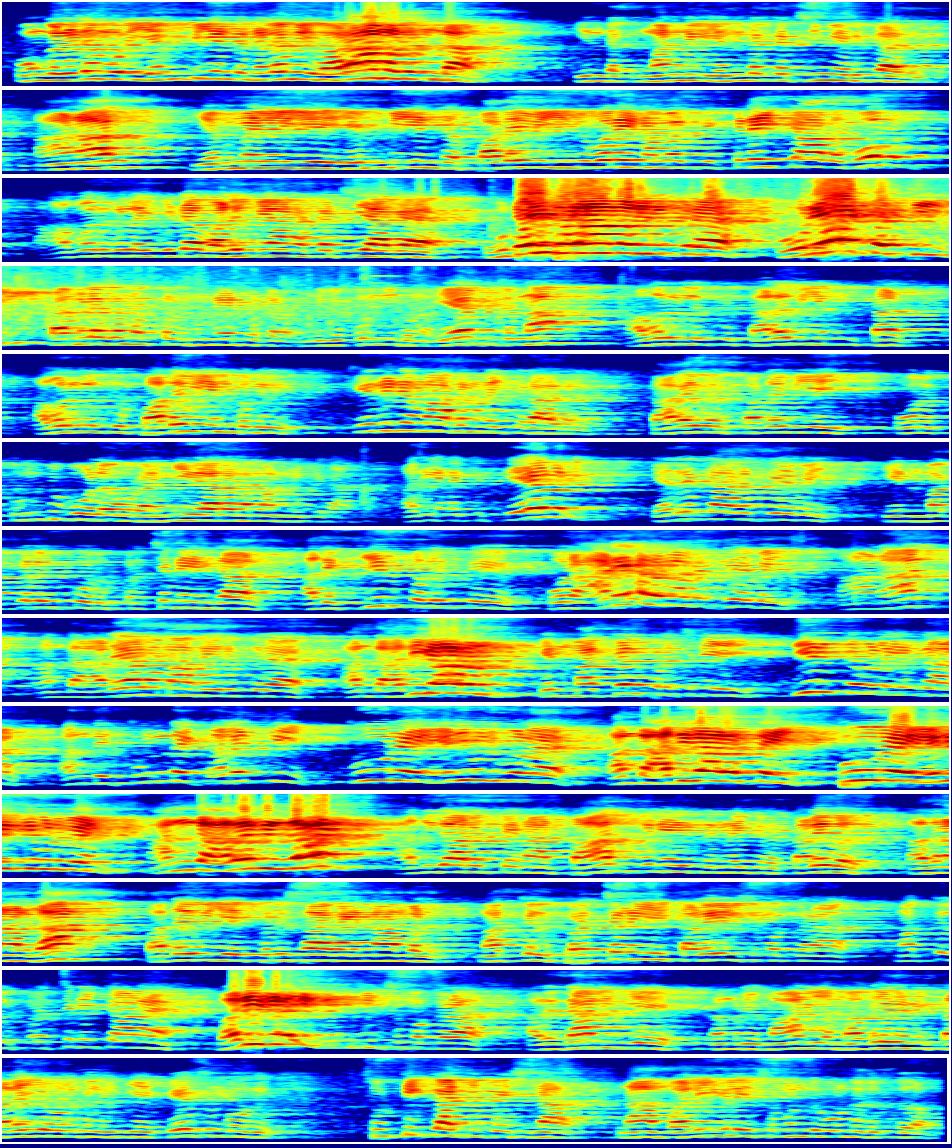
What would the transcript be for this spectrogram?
உங்களிடம் ஒரு எம்பி என்ற நிலைமை வராமல் இருந்தால் இந்த மண்ணில் எந்த கட்சியுமே இருக்காது. ஆனால் எம்எல்ஏ எம்பி என்ற பதவி இதுவரை நமக்கு கிடைக்காத போதும் அவர்களை விட வலிமையான கட்சியாக உடைபெறாமல் இருக்கிற ஒரே கட்சி தமிழக மக்கள் முன்னேற்ற கழகம். நீங்க புரிஞ்சுக்கணும். ஏன் சொன்னா அவர்களுக்கு தலைவியின் த- அவர்களுக்கு பதவி என்பது கிரீடமாக நினைக்கிறார்கள். தலைவர் பதவியை ஒரு துண்டு போல ஒரு அங்கீகாரமாக நினைக்கிறார். அது எனக்கு தேவை. எதற்காக தேவை? என் மக்களுக்கு ஒரு பிரச்சனை என்றால் அதை தீர்ப்பதற்கு ஒரு அடையாளமாக தேவை. ஆனால் அந்த அடையாளமாக இருக்கிற அந்த அதிகாரம் என் மக்கள் பிரச்சனையை தீர்க்கவில்லை என்றால் அந்த துண்டை கலக்கி தூரே எரிவது போல அந்த அதிகாரத்தை தூரே எரிந்து விடுவேன். அந்த அளவில் தான் அதிகாரத்தை நான் பார்க்கிறேன் என்று நினைக்கிற தலைவர். அதனால்தான் பதவியை பெருசாக எண்ணாமல் மக்கள் பிரச்சனையை தலையில் சுமக்கிறார். மக்கள் பிரச்சனைக்கான வழிகளை நெஞ்சில் சுமக்கிறார். அதைதான் இங்கே நம்முடைய மாநில மகளிரணி தலைவர்கள் இங்கே பேசும்போது சுட்டிக்காட்டி பேசினார். நாம் வழிகளை சுமந்து கொண்டிருக்கிறோம்.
